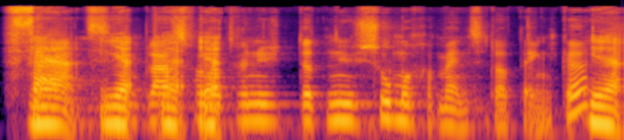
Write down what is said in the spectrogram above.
feit. Ja, ja, in plaats van ja. Dat, we nu, dat nu sommige mensen dat denken. Ja.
